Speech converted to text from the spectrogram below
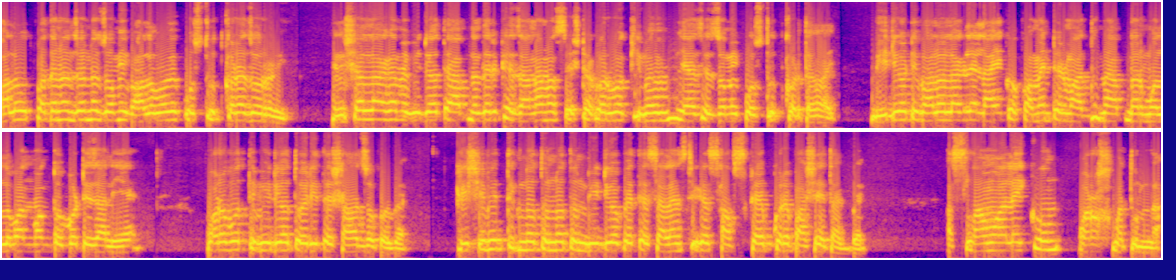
ভালো উৎপাদনের জন্য জমি ভালোভাবে প্রস্তুত করা জরুরি। ইনশাল্লাহ আগামী ভিডিওতে আপনাদেরকে জানানোর চেষ্টা করব কীভাবে পেঁয়াজের জমি প্রস্তুত করতে হয়। ভিডিওটি ভালো লাগলে লাইক ও কমেন্টের মাধ্যমে আপনার মূল্যবান মন্তব্যটি জানিয়ে পরবর্তী ভিডিও তৈরিতে সাহায্য করবেন। কৃষিভিত্তিক নতুন নতুন ভিডিও পেতে চ্যানেলটিকে সাবস্ক্রাইব করে পাশেই থাকবেন। আসসালামু আলাইকুম ওয়া রাহমাতুল্লাহ।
